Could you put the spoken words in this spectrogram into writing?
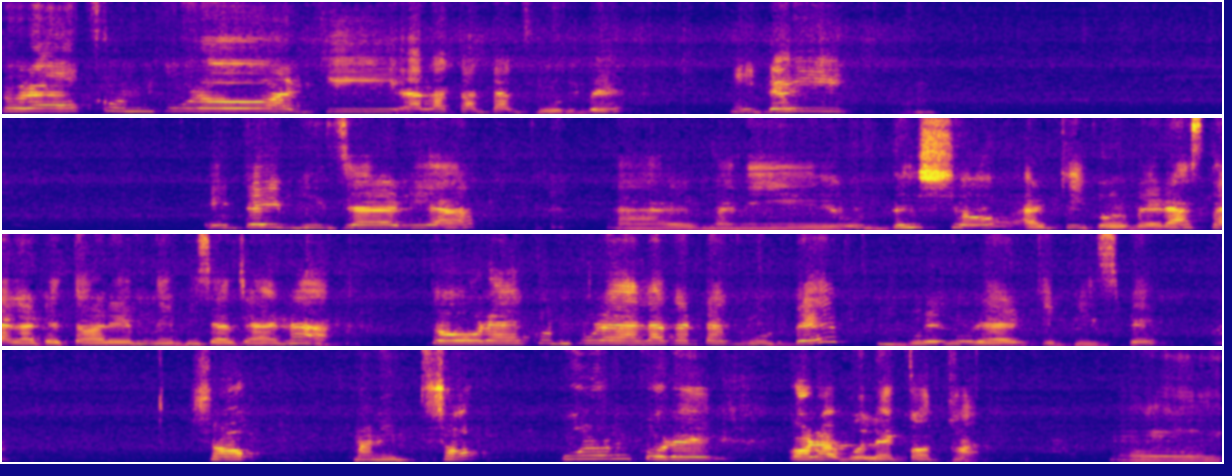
তোরা এখন পুরো আর কি এলাকাটা ঘুরবে। এটাই এটাই ভিজারিয়া। আর মানে উদ্দেশ্য আর কি করবে? রাস্তাঘাটে তো আর এমনি ভিজা যায় না। তো ওরা এখন পুরো এলাকাটা ঘুরবে, ঘুরে ঘুরে আর কি ভিজবে। শখ মানে শখ পূরণ করে, করা বলে কথা। এই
